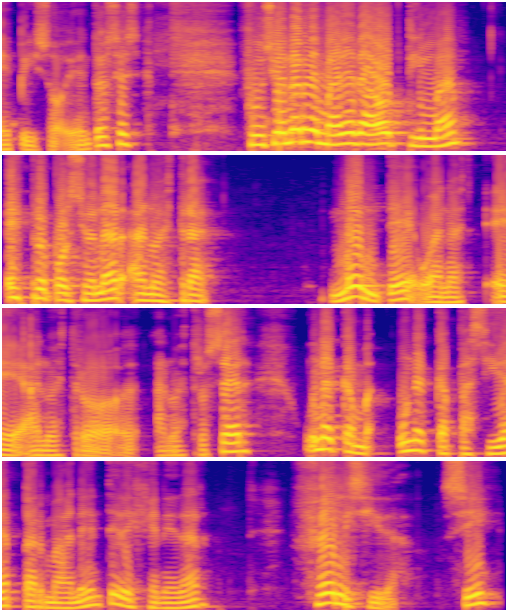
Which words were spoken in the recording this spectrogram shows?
episodio. Entonces, funcionar de manera óptima es proporcionar a nuestra mente o a, eh, nuestro, a nuestro ser una, una, capacidad permanente de generar felicidad. ¿Sí?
